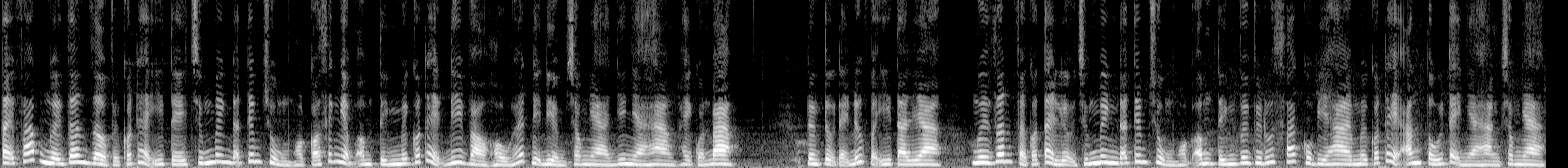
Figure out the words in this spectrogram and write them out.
Tại Pháp, người dân giờ phải có thẻ y tế chứng minh đã tiêm chủng hoặc có xét nghiệm âm tính mới có thể đi vào hầu hết địa điểm trong nhà như nhà hàng hay quán bar. Tương tự tại Đức và Italia, người dân phải có tài liệu chứng minh đã tiêm chủng hoặc âm tính với virus SARS-CoV-2 mới có thể ăn tối tại nhà hàng trong nhà.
